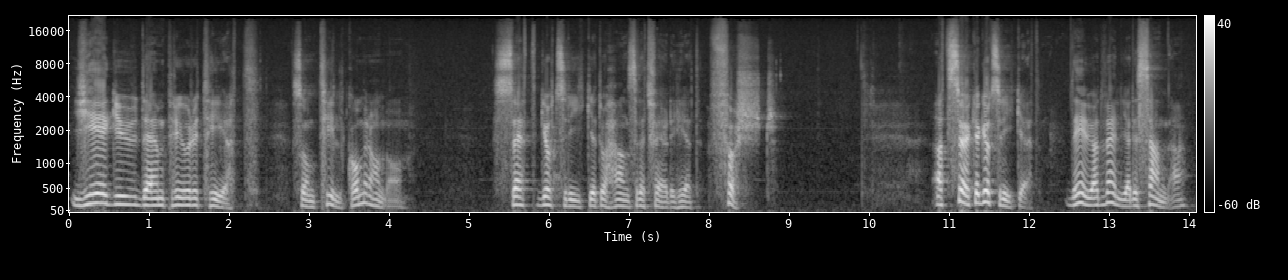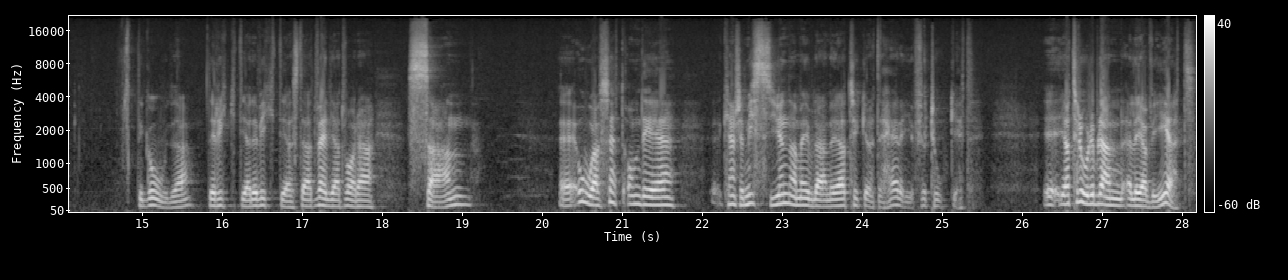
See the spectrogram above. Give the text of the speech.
ge Gud den prioritet som tillkommer honom. Sätt Gudsriket och hans rättfärdighet först. Att söka Gudsriket, det är ju att välja det sanna, det goda, det riktiga, det viktigaste. Att välja att vara sann. Eh, oavsett om det kanske missgynnar mig ibland jag tycker att det här är ju för tokigt. Eh, jag tror ibland, eller jag vet,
